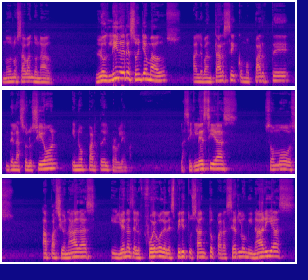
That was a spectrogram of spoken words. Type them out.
no nos ha abandonado. Los líderes son llamados a levantarse como parte de la solución y no parte del problema. Las iglesias somos apasionadas y llenas del fuego del Espíritu Santo para ser luminarias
